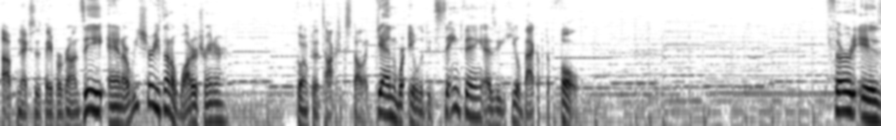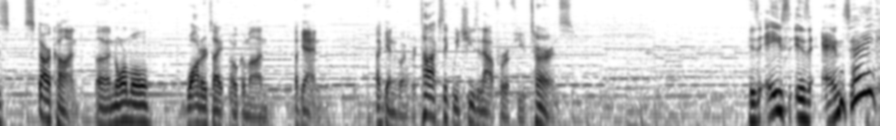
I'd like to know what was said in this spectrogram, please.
Up next is Vaporeon Z, and are we sure he's not a water trainer? Going for the Toxic Stall again, we're able to do the same thing as we heal back up to full. Third is Starcon, a normal water type Pokemon. Again, again going for Toxic, we cheese it out for a few turns. His ace is End Tank?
